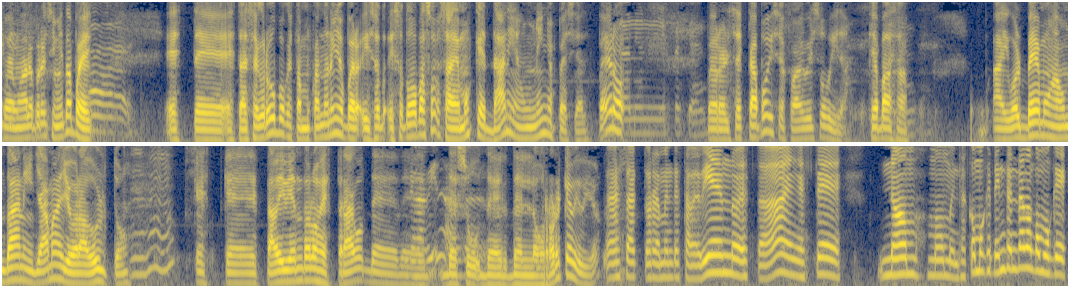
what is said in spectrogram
podemos darle por encimita, pues Ah, este está ese grupo que están buscando niños, pero eso, eso todo pasó. Sabemos que Dani es un niño especial, pero. Pero él se escapó y se fue a vivir su vida. ¿Qué pasa? Ahí volvemos a un Dani ya mayor, adulto, que, que está viviendo los estragos de, de- De la vida, de su, de- de- del horror que vivió. Exacto, realmente está bebiendo, está en este numb moment. Es como que está intentando como que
